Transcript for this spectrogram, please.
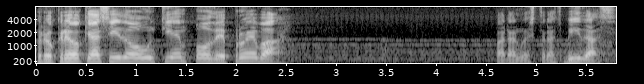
Pero creo que ha sido un tiempo de prueba para nuestras vidas.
